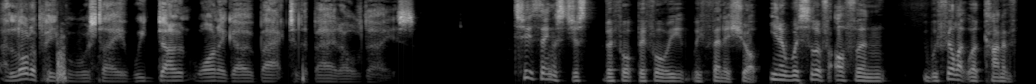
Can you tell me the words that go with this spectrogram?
a lot of people will say we don't want to go back to the bad old days. Two things just before before we, we finish up. You know we're sort of often we feel like we're kind of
